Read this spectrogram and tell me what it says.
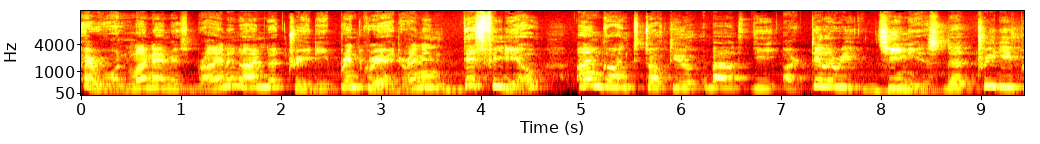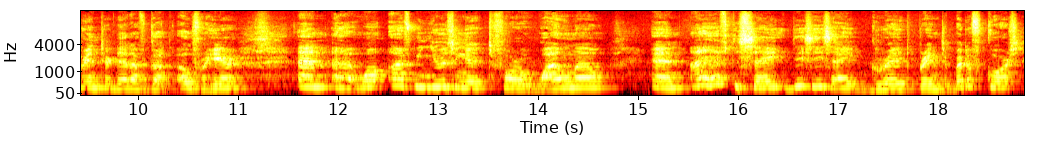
Hey everyone, my name is Brian and I'm the 3D print creator. And in this video I'm going to talk to you about the Artillery Genius, the 3D printer that I've got over here. And uh, well I've been using it for a while now. And I have to say this is a great printer. But of course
